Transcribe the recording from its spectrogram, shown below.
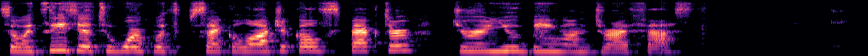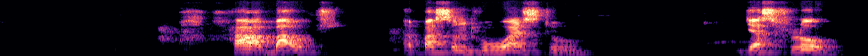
So it's easier to work with psychological specter during you being on dry fast. How about a person who wants to just flow?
